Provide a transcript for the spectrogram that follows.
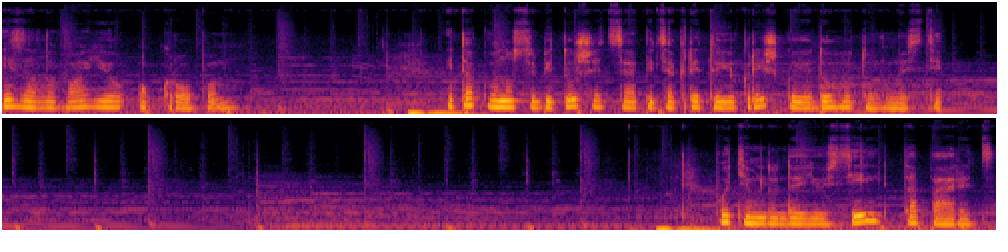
і заливаю окропом. І так воно собі тушиться під закритою кришкою до готовності. Потім додаю сіль та перець.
